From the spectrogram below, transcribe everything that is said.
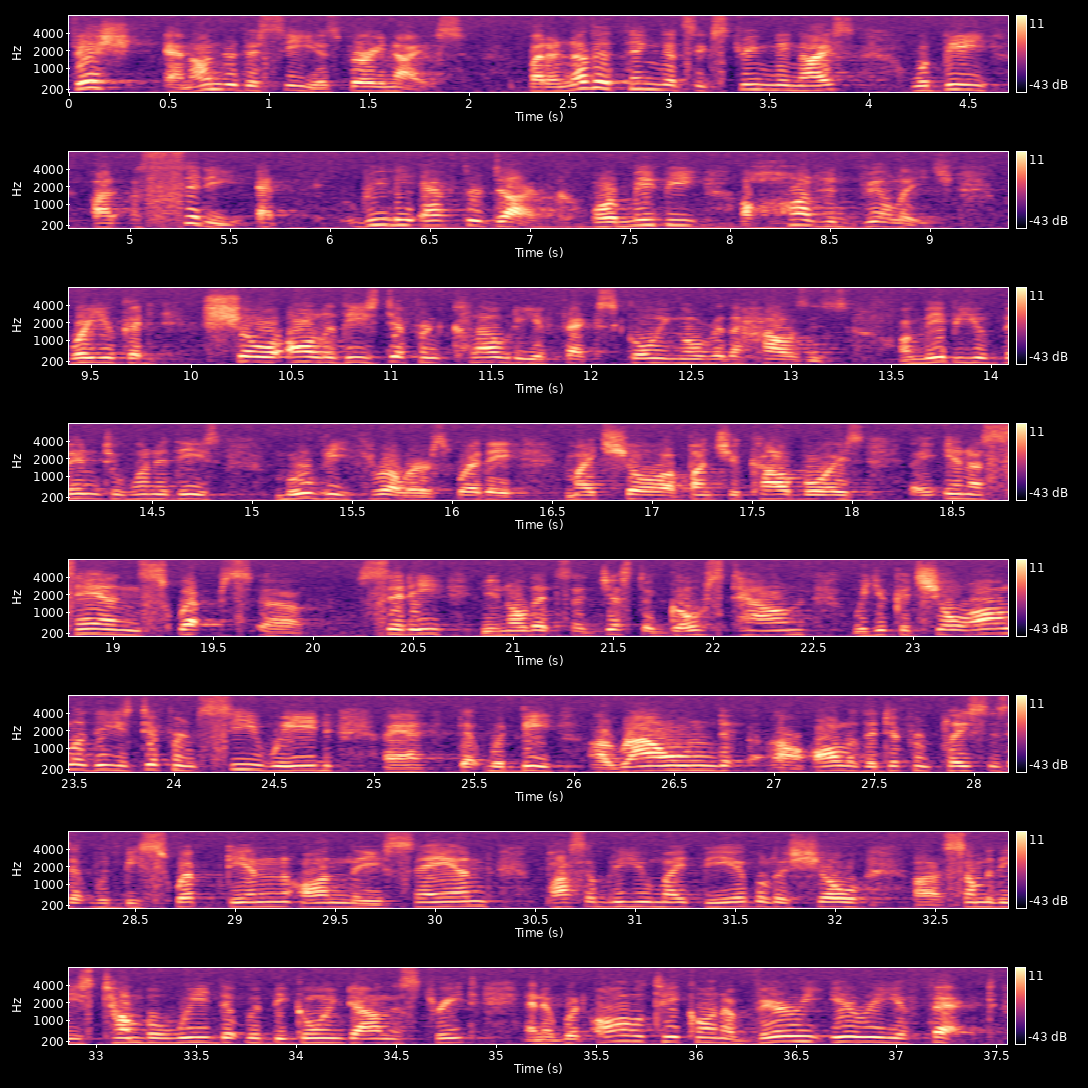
Fish and under the sea is very nice. But another thing that's extremely nice would be a, a city at really after dark, or maybe a haunted village where you could show all of these different cloudy effects going over the houses. Or maybe you've been to one of these movie thrillers where they might show a bunch of cowboys in a sand-swept uh, city, you know, that's a, just a ghost town, where you could show all of these different seaweed uh, that would be around uh, all of the different places that would be swept in on the sand. Possibly you might be able to show uh, some of these tumbleweed that would be going down the street, and it would all take on a very eerie effect.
